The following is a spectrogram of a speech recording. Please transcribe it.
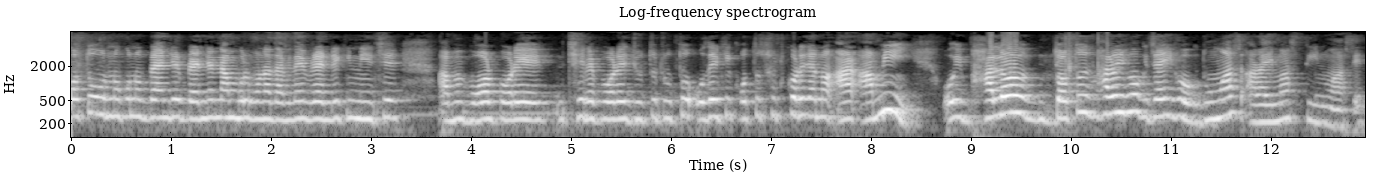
কত অন্য কোনো ব্র্যান্ডের ব্র্যান্ডের নাম বলব না, দামি দামি ব্র্যান্ডের কি নিয়েছে। আমার বর পরে, ছেলে পরে, জুতো টুতো, ওদেরকে কত শ্যুট করে যেন আর আমি ওই ভালো, যত ভালোই হোক, যাই হোক, দু মাস, আড়াই মাস, তিন মাস, এর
